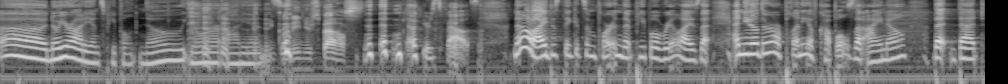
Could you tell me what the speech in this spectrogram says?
Uh, know your audience, people. Know your audience, including your spouse. know your spouse. No, I just think it's important that people realize that. And you know, there are plenty of couples that I know that that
